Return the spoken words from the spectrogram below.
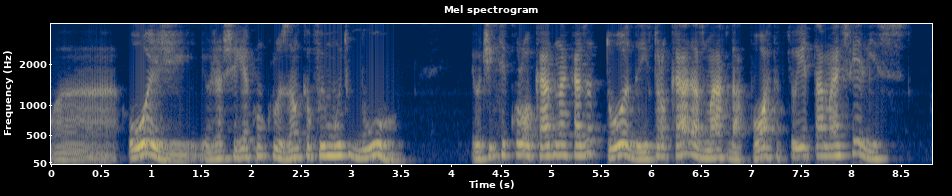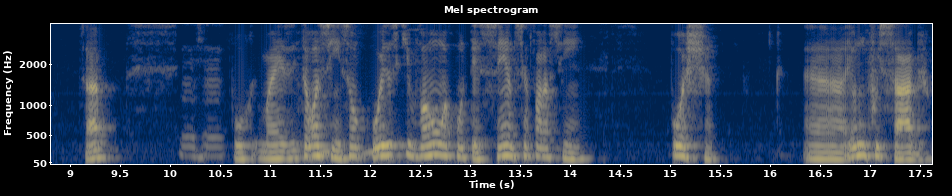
uh, hoje eu já cheguei à conclusão que eu fui muito burro. Eu tinha que ter colocado na casa toda e trocado as marcas da porta, porque eu ia estar mais feliz, sabe? Uhum. Por, mas então, assim, são coisas que vão acontecendo. Você fala assim: poxa, uh, eu não fui sábio.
